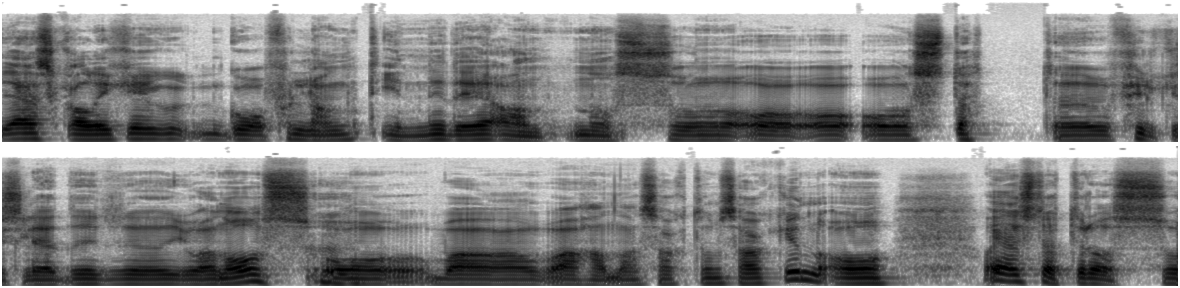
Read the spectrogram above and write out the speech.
jeg, skal ikke gå for langt inn i det, annet enn også å, å, å støtte fylkesleder eh, Johan Aas mm. og hva, hva, han har sagt om saken. Og, og jeg støtter også,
